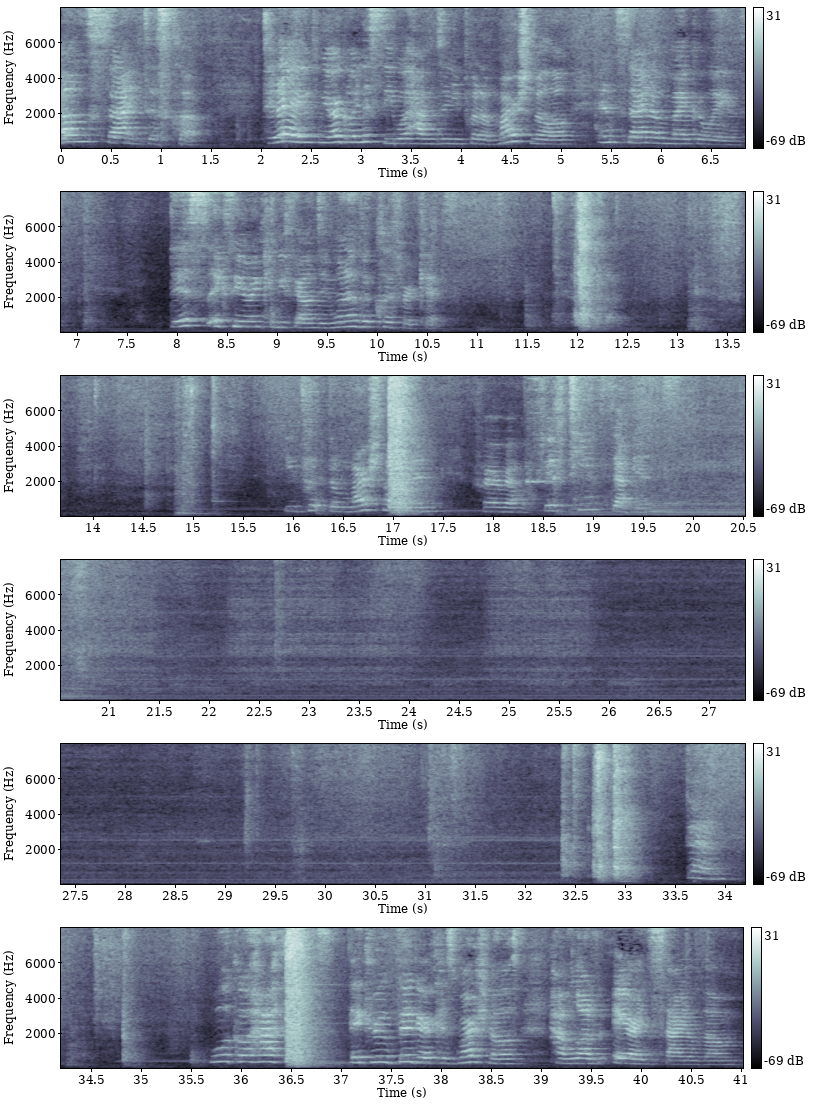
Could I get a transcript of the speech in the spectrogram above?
Young Scientist Club. Today we are going to see what happens when you put a marshmallow inside a microwave. This experiment can be found in one of the Clifford kits. You put the marshmallow in for about 15 seconds. Then, look what happens. They grew bigger because marshmallows have a lot of air inside of them.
